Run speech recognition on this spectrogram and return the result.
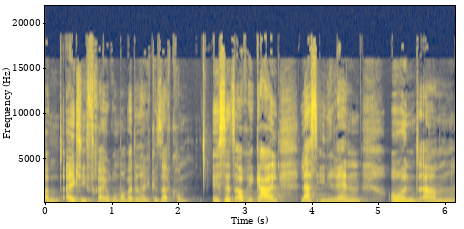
und Ike lief frei rum. Aber dann habe ich gesagt, komm, ist jetzt auch egal, lass ihn rennen. Und ähm,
